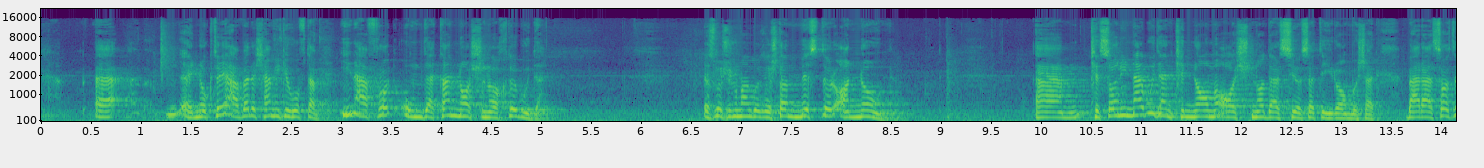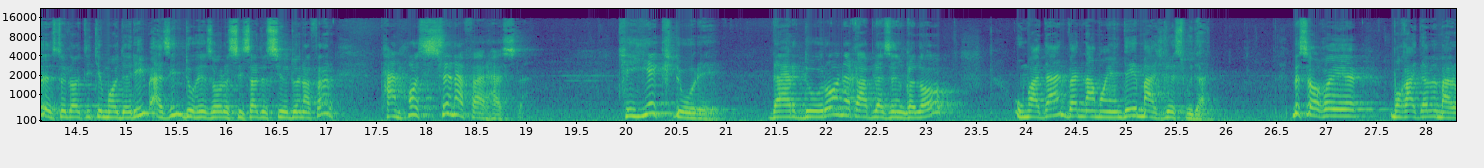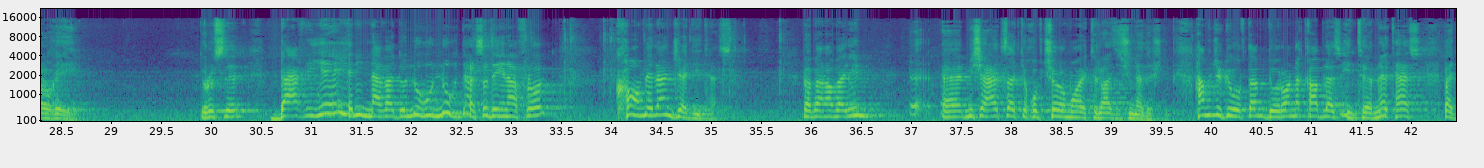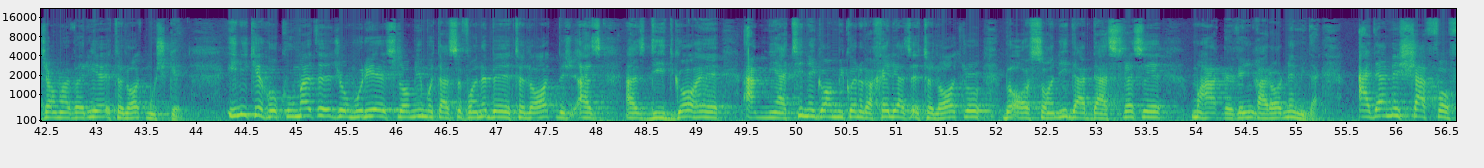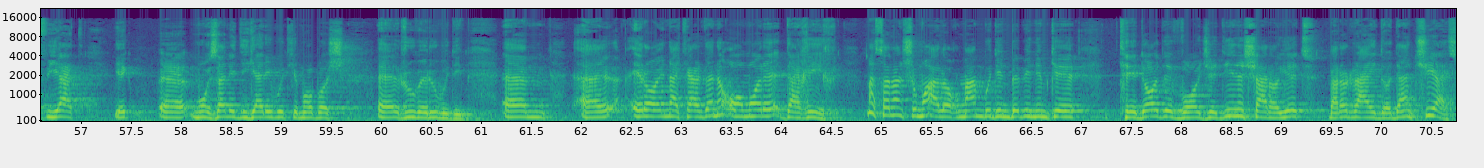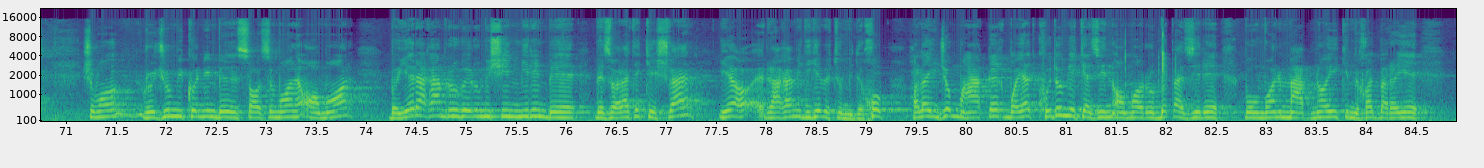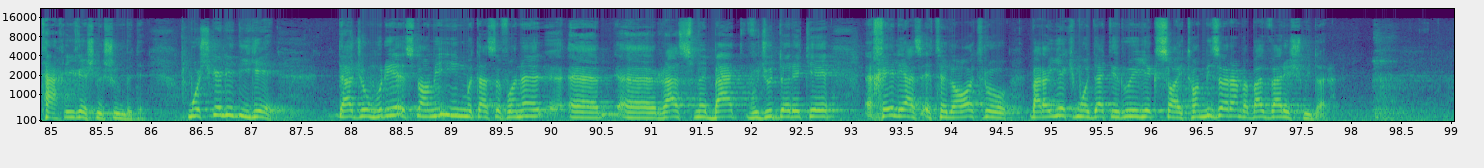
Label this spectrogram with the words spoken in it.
نکته اولش همین که گفتم این افراد عمدتا ناشناخته بودن. اسمشون من گذاشتم مستر آنون کسانی نبودن که نام آشنا در سیاست ایران باشد. بر اساس اصطلاحاتی که ما داریم از این 2332 نفر تنها سه نفر هستن که یک دوره در دوران قبل از انقلاب اومدن و نماینده مجلس بودن. مثل آقای مقدم مراغعی درسته؟ بقیه یعنی 99 درصد این افراد کاملا جدید هست. و بنابراین میشه حد که خب چرا ما اطلاعاتش نداشتیم؟ همونجور که گفتم دوران قبل از اینترنت هست و جمعوری اطلاعات مشکل. اینی که حکومت جمهوری اسلامی متاسفانه به اطلاعات از از دیدگاه امنیتی نگاه می‌کنه و خیلی از اطلاعات رو به آسانی در دسترس محققین قرار نمیدن. عدم شفافیت یک موزل دیگری بود که ما باش روبرو بودیم. ارائه نکردن آمار دقیق. مثلا شما علاقمند بودین ببینیم که تعداد واجدین شرایط برای رأی دادن چی است. شما رجوع می‌کنین به سازمان آمار با یه رقم روبرو میشین میرین به وزارت کشور یه رقمی دیگه بهتون میده. خب حالا اینجا محقق باید کدوم یک از این آمار رو بپذیره به عنوان مبنایی که می‌خواد برای تحقیقش نشون بده. مشکلی دیگه در جمهوری اسلامی این متاسفانه رسم بد وجود داره که خیلی از اطلاعات رو برای یک مدتی روی یک سایت ها می‌ذارن و بعد ورش میدارن.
